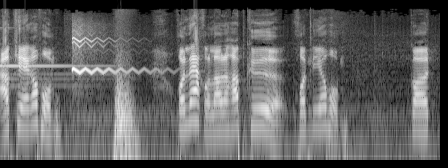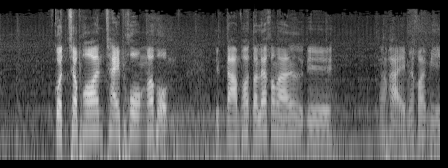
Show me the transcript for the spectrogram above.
โอเคครับผม คนแรกของเรานะครับ คือคนนี้ครับผมก็กดเฉพาะชัยพงศ์ครับผม ติดตามเพราะตอนแรกเข้ามารู้สึกดีถ้าไผ่ไม่ค่อยมี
